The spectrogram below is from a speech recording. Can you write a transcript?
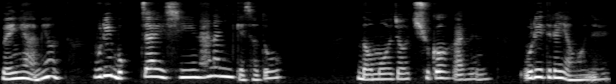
왜냐하면 우리 목자이신 하나님께서도 넘어져 죽어가는 우리들의 영혼을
